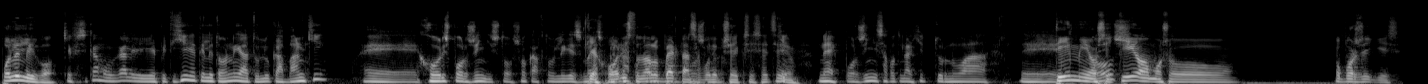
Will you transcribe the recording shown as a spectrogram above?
Πολύ λίγο. Και φυσικά μεγάλη επιτυχία για τη Λετωνία του Λούκα Μπάνκι. Ε, χωρίς Πορζίνγκη στο σοκ αυτό λίγες μέρες. Και χωρίς τον άλλο Μπέρτανς από το 26, έτσι. Και, ναι, Πορζίνγκης από την αρχή του τουρνουά. Ε, Τίμιος εκεί όμως ο, ο Πορζίνγκης.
